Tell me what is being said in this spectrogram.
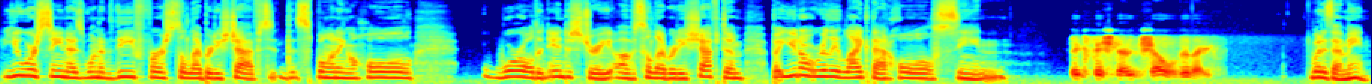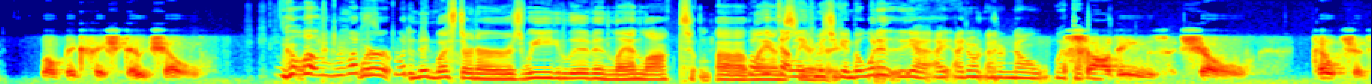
you were seen as one of the first celebrity chefs, spawning a whole world and industry of celebrity chefdom. But you don't really like that whole scene. Big fish don't shoal, do they? What does that mean? Well, big fish don't shoal. well, what is- We're what is- Midwesterners. We live in landlocked uh, well, we've got Lake here. Michigan, but what is? Yeah, I, I don't, I don't know what that. Sardines shoal. Pilchards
